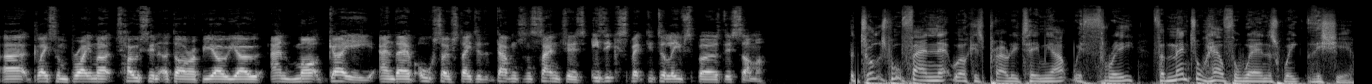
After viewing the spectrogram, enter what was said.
uh, Gleison Bremer, Tosin Adarabioyo and Marc Guéhi. And they have also stated that Davinson Sanchez is expected to leave Spurs this summer. The Talksport Fan Network is proudly teaming up with three for Mental Health Awareness Week this year.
